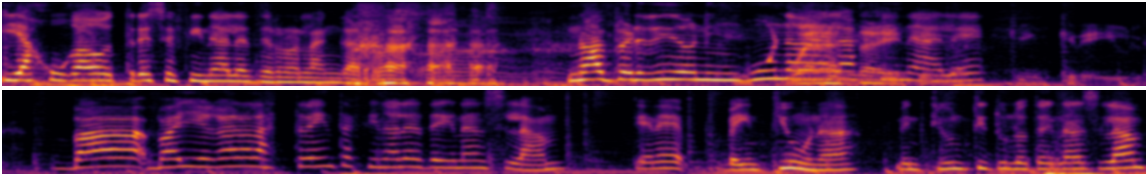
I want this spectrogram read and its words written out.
y ha jugado 13 finales de Roland Garros. No ha perdido ninguna Buena de las finales. Qué increíble. Va, va a llegar a las 30 finales de Grand Slam. Tiene 21, 21 títulos de Grand Slam.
